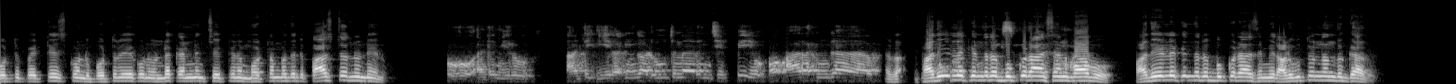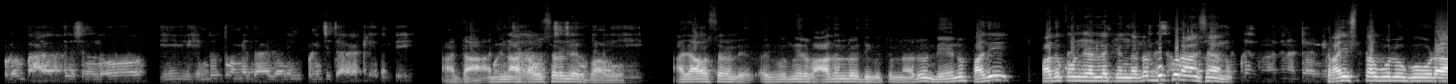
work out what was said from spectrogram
బొట్టు పెట్టేసుకోండి బొట్టు లేకుండా ఉండకండి అని చెప్పిన మొట్టమొదటి పాస్టర్ను నేను. అంటే మీరు అంటే ఈ రకంగా అడుగుతున్నారని చెప్పి ఆ రకంగా పదేళ్ళ కిందట బుక్ రాశాను బాబు. పదేళ్ళ కిందట బుక్ రాశాను మీరు అడుగుతున్నందుకు కాదు. ఇప్పుడు భారతదేశంలో ఈ హిందుత్వం మీద దాడి అనేది ఇప్పటి నుంచి జరగట్లేదండి. అదా అది నాకు అవసరం లేదు బాబు. అది అవసరం లేదు. ఇప్పుడు మీరు వాదనలో దిగుతున్నారు. నేను పది పదకొండేళ్ళ కిందట బుక్ రాశాను. క్రైస్తవులు కూడా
